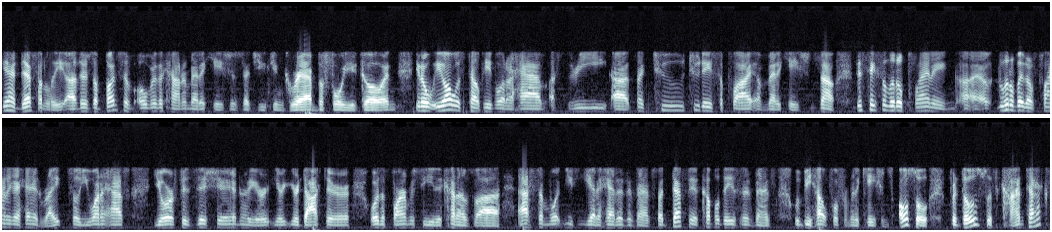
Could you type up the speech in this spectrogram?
Yeah, definitely. Uh, there's a bunch of over-the-counter medications that you can grab before you go, and you know we always tell people to have a three, uh, like two two-day supply of medications. Now, this takes a little planning, uh, a little bit of planning ahead, right? So you want to ask your physician or your your, your doctor or the pharmacy to kind of uh, ask them what you can get ahead in advance. But definitely a couple days in advance would be helpful for medications. Also, for those with contacts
